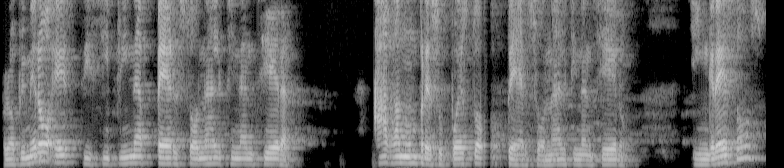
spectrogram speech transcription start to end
Pero lo primero es disciplina personal financiera. Hagan un presupuesto personal financiero. Ingresos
